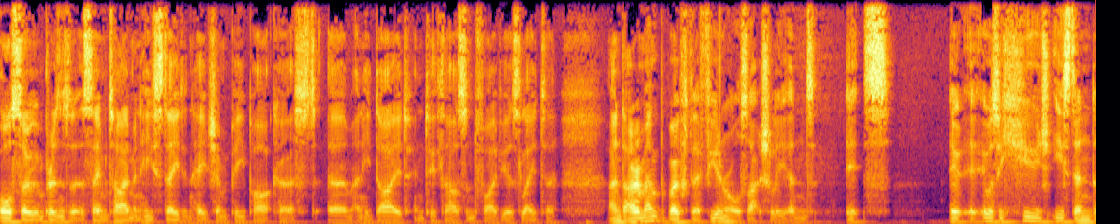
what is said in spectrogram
Also imprisoned at the same time, and he stayed in HMP Parkhurst, um, and he died in 2000, five years later. And I remember both their funerals actually, and it's it, it was a huge East End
